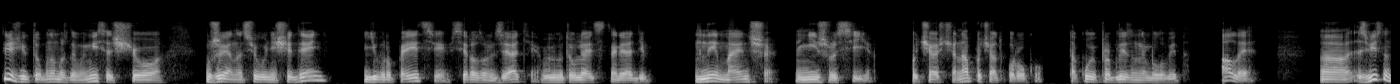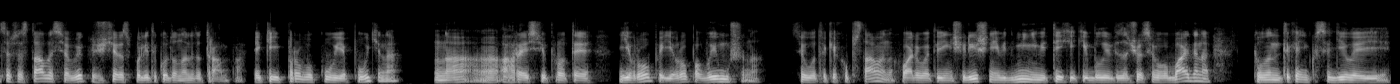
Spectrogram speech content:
тижнів тому, ну, можливо, місяць, що вже на сьогоднішній день європейці всі разом взяті виготовляють снарядів не менше, ніж Росія. Хоча ще на початку року такої приблизно не було видно. Але е, звісно, це все сталося виключно через політику Дональда Трампа, який провокує Путіна на е, агресію проти Європи. Європа вимушена в силу таких обставин ухвалювати інші рішення, відмінні від тих, які були за часів Байдена, коли вони тихенько сиділи і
